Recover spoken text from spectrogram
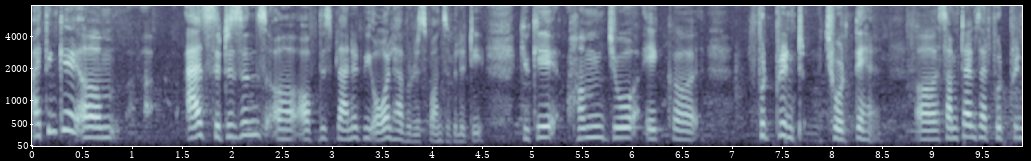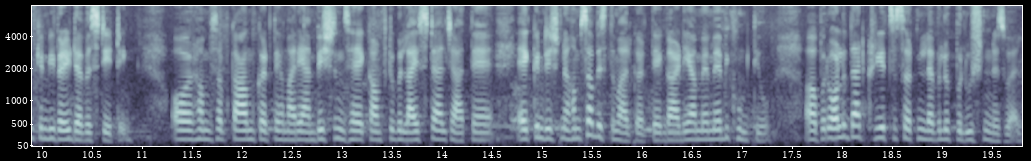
I think as uh, of this planet, we all have a responsibility. क्योंकि हम जो एक फुटप्रिंट छोड़ते हैं sometimes that footprint can be very devastating और हम सब काम करते हैं हमारे एम्बिशंस है कंफर्टेबल लाइफस्टाइल चाहते हैं एयर कंडीशनर हम सब इस्तेमाल करते हैं गाड़ियाँ में मैं भी घूमती हूँ। But all of that creates a certain level of pollution as well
